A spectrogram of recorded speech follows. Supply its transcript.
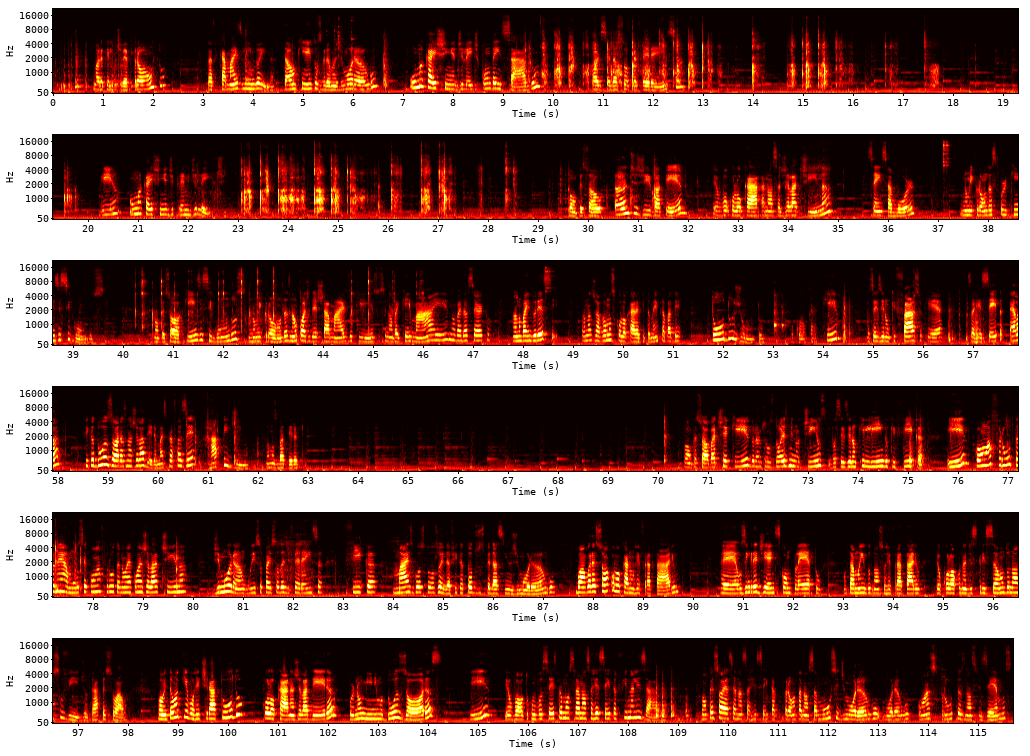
na hora que ele estiver pronto, para ficar mais lindo ainda. Então, 500 gramas de morango, uma caixinha de leite condensado, pode ser da sua preferência. E uma caixinha de creme de leite. Bom, pessoal, antes de bater, eu vou colocar a nossa gelatina sem sabor no micro-ondas por 15 segundos. Bom, pessoal, 15 segundos no micro-ondas, não pode deixar mais do que isso, senão vai queimar e não vai dar certo, ela não vai endurecer. Então, nós já vamos colocar aqui também para bater tudo junto. Vou colocar aqui, vocês viram que fácil que é essa receita. Ela Fica duas horas na geladeira, mas para fazer rapidinho. Vamos bater aqui. Bom, pessoal, bati aqui durante uns dois minutinhos e vocês viram que lindo que fica. E com a fruta, né? A mousse é com a fruta, não é com a gelatina de morango. Isso faz toda a diferença. Fica mais gostoso ainda. Fica todos os pedacinhos de morango. Bom, agora é só colocar no refratário é, os ingredientes completo, o tamanho do nosso refratário eu coloco na descrição do nosso vídeo, tá, pessoal? Bom, então aqui eu vou retirar tudo, colocar na geladeira por no mínimo duas horas e eu volto com vocês para mostrar nossa receita finalizada. Bom, pessoal, essa é a nossa receita pronta, a nossa mousse de morango, morango com as frutas nós fizemos.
